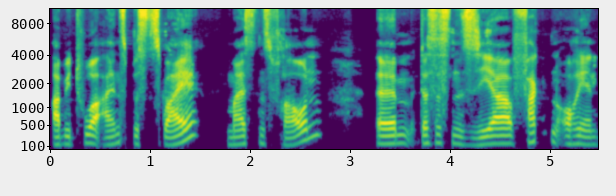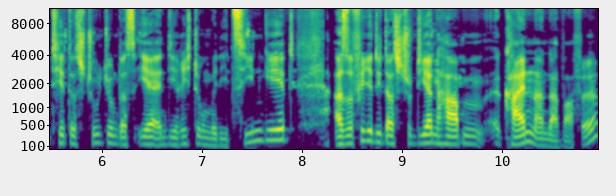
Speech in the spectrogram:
Abitur 1 bis 2, meistens Frauen. Ähm, das ist ein sehr faktenorientiertes Studium, das eher in die Richtung Medizin geht. Also viele, die das studieren, haben keinen an der Waffel.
